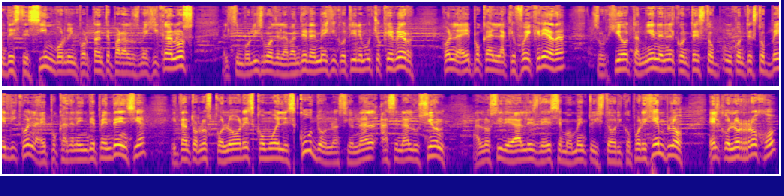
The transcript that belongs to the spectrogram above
de este símbolo importante para los mexicanos. El simbolismo de la bandera en México tiene mucho que ver con la época en la que fue creada. Surgió también en el contexto, un contexto bélico, en la época de la independencia, y tanto los colores como el escudo nacional hacen alusión a los ideales de ese momento histórico. Por ejemplo, el color rojo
